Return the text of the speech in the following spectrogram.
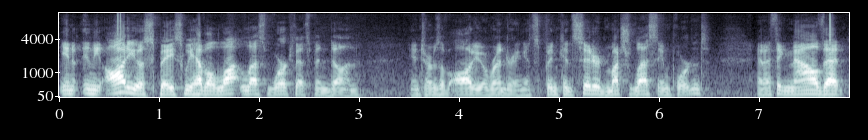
In, in the audio space, we have a lot less work that's been done in terms of audio rendering. It's been considered much less important. And I think now that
